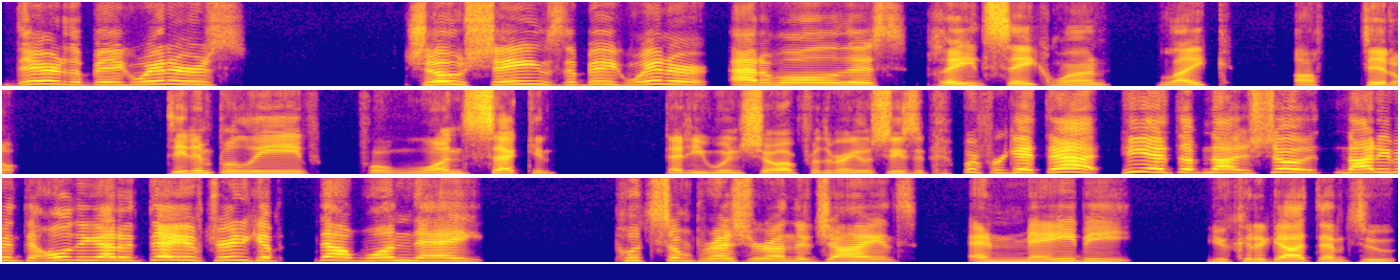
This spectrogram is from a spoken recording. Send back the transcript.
they're the big winners. Joe Schoen's the big winner out of all of this. Played Saquon like a fiddle. Didn't believe for one second that he wouldn't show up for the regular season. But forget that. He ended up not show, not even holding out a day of training camp. Not one day. Put some pressure on the Giants, and maybe you could have got them to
